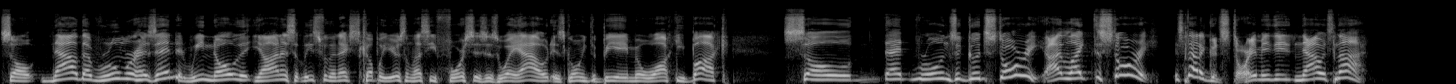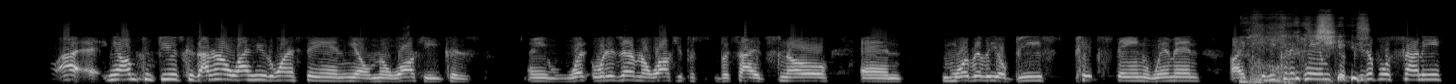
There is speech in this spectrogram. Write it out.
So now the rumor has ended. We know that Giannis, at least for the next couple years, unless he forces his way out, is going to be a Milwaukee Buck. So that ruins a good story. I like the story. It's not a good story. I mean, now it's not. I, you know, I'm confused because I don't know why he would want to stay in, you know, Milwaukee. Because I mean, what what is there in Milwaukee besides snow and morbidly obese, pit stained women? Like he could have came to beautiful, sunny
